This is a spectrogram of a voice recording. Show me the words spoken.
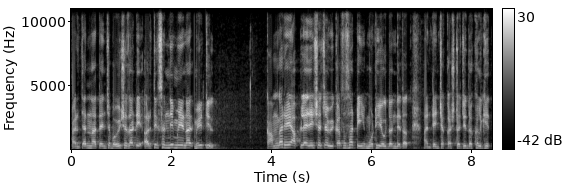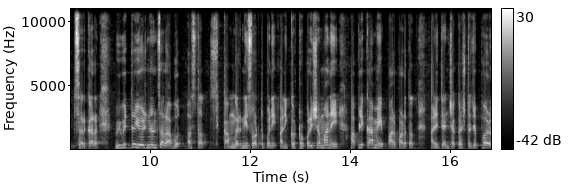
आणि त्यांना त्यांच्या भविष्यासाठी आर्थिक संधी मिळणार मिळतील. कामगार हे आपल्या देशाच्या विकासासाठी मोठे योगदान देतात आणि त्यांच्या कष्टाची दखल घेत सरकार विविध योजनांचा राबवत असतात. कामगार निस्वार्थपणे आणि कठोर परिश्रमाने आपली कामे पार पाडतात आणि त्यांच्या कष्टाचे फळ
